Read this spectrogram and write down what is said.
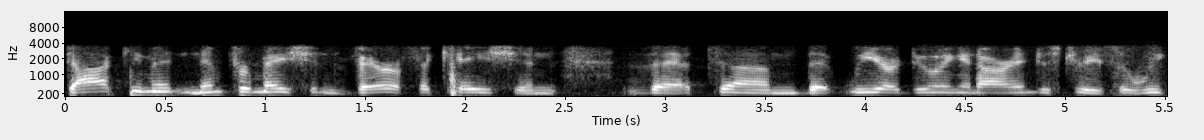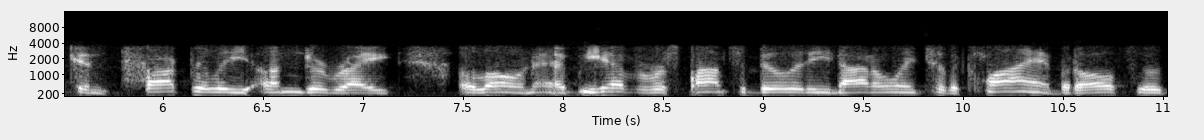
document and information verification that um, that we are doing in our industry, so we can properly underwrite a loan. And we have a responsibility not only to the client but also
